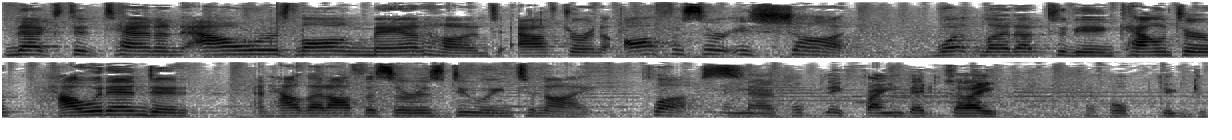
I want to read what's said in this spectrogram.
Next at 10, an hours long manhunt after an officer is shot. What led up to the encounter, how it ended, and how that officer is doing tonight. Plus, And I hope they find that guy. I hope they do.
